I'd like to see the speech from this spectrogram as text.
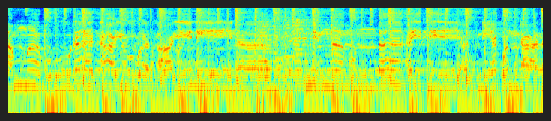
ನಮ್ಮ ಊರ ಕಾಯುವ ತಾಯಿ ನೀನ. ನಿನ್ನ ಮುಂದ ಐತಿ ಅಗ್ನಿಯ ಕೊಂಡಾನ.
